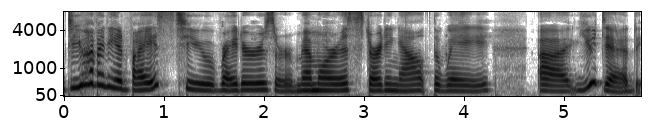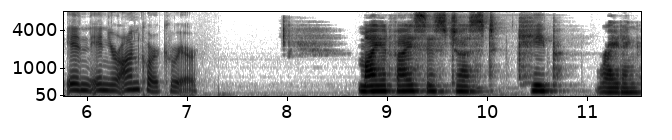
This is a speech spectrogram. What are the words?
do you have any advice to writers or memoirists starting out the way uh, you did in in your encore career? My advice is just keep writing.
